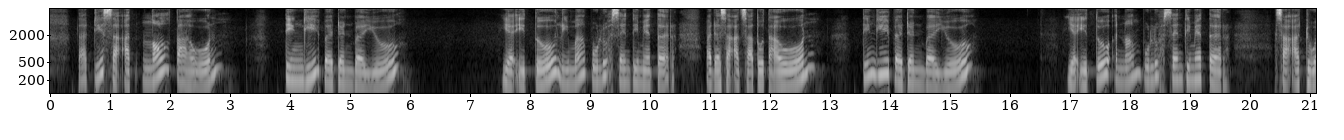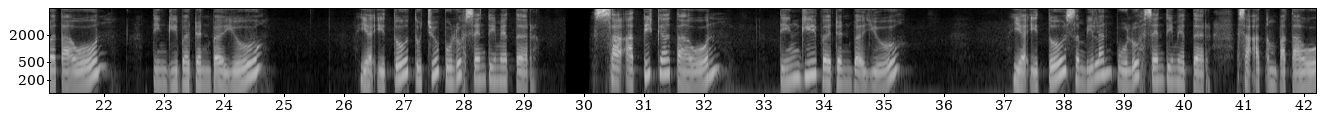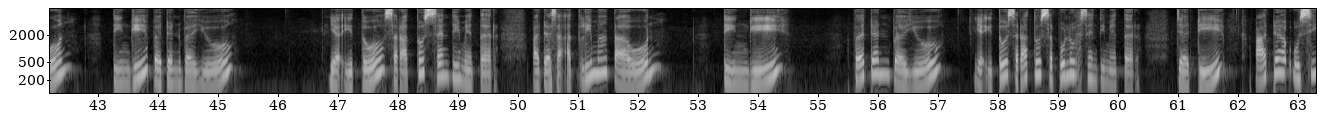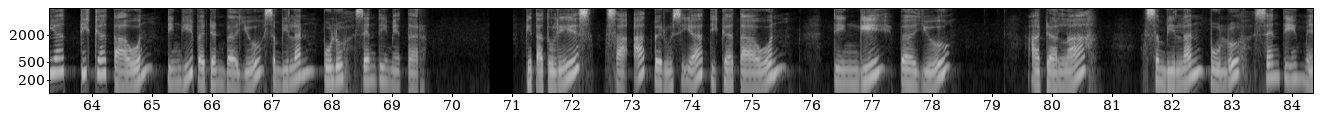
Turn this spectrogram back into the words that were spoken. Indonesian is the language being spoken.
Tadi saat 0 tahun, tinggi badan bayu yaitu 50 cm. Pada saat satu tahun, tinggi badan bayu yaitu 60 cm. Saat dua tahun, tinggi badan bayu yaitu 70 cm. Saat tiga tahun, tinggi badan bayu yaitu 90 cm saat 4 tahun tinggi badan bayu yaitu 100 cm pada saat 5 tahun tinggi badan bayu yaitu 110 cm jadi pada usia 3 tahun, tinggi badan bayu 90 cm. Kita tulis saat berusia 3 tahun, tinggi bayu adalah 90 cm.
